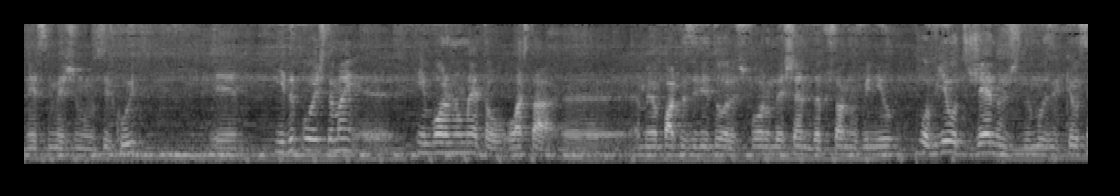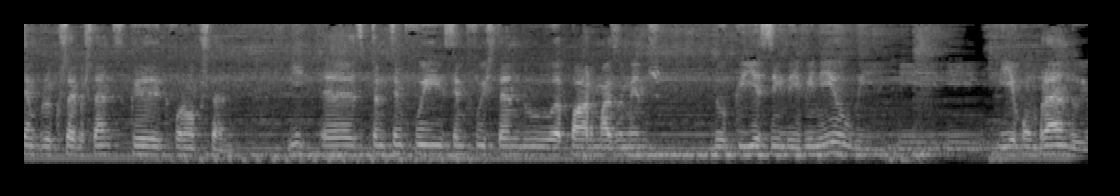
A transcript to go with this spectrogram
nesse mesmo circuito. Eh, e depois também, eh, embora no metal, lá está, eh, a maior parte das editoras foram deixando de apostar no vinil, havia outros géneros de música que eu sempre gostei bastante que, que foram apostando. E, eh, portanto, sempre fui, sempre fui estando a par, mais ou menos, do que ia saindo em vinil e, e- e ia comprando, e,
